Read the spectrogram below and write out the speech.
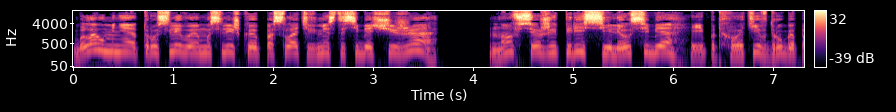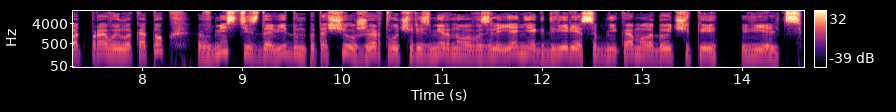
Была у меня трусливая мыслишка послать вместо себя чижа, но все же пересилил себя и, подхватив друга под правый локоток, вместе с Давидом потащил жертву чрезмерного возлияния к двери особняка молодой читы Вельц.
